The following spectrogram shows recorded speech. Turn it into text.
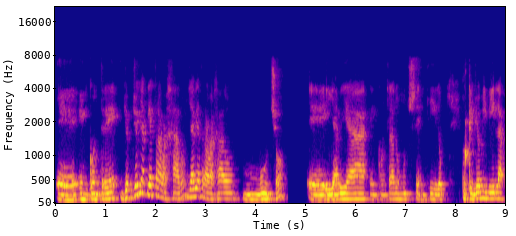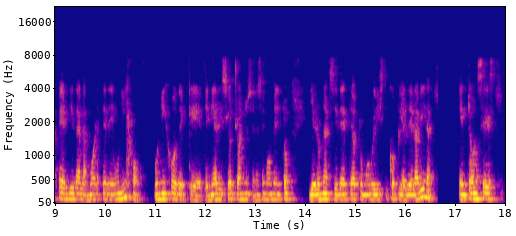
encontré, yo, yo, ya había trabajado, ya había trabajado mucho eh, y había encontrado mucho sentido, porque yo viví la pérdida, la muerte de un hijo, un hijo de que tenía 18 años en ese momento y en un accidente automovilístico pierde la vida. Entonces,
